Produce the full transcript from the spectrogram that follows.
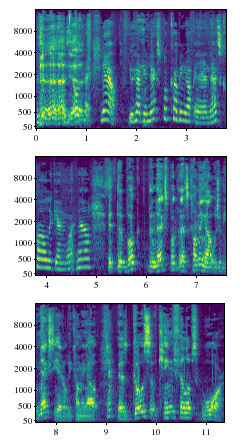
Is it- is it- Yeah. Okay. Now you have your next book coming up, and that's called again what now? It, the book, the next book that's coming out, which will be next year, it'll be coming out, Yeah. is Ghosts of King Philip's War.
